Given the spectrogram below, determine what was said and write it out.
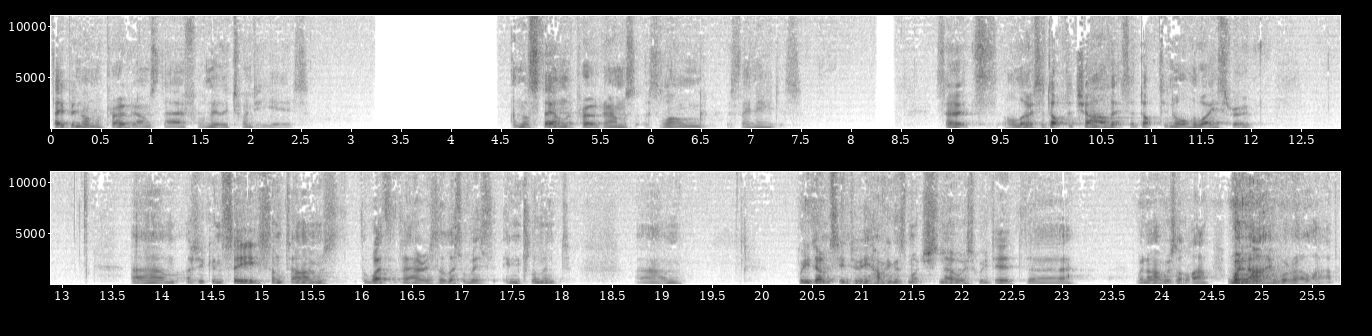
They've been on the programs there for nearly 20 years. And they'll stay on the programs as long as they need us. So it's, although it's adopt a child, it's adopting all the way through. Um, as you can see, sometimes the weather there is a little bit inclement. Um, we don't seem to be having as much snow as we did uh, when I was a lad. When I were a lad.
